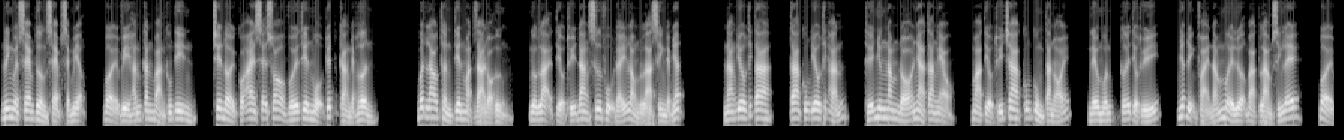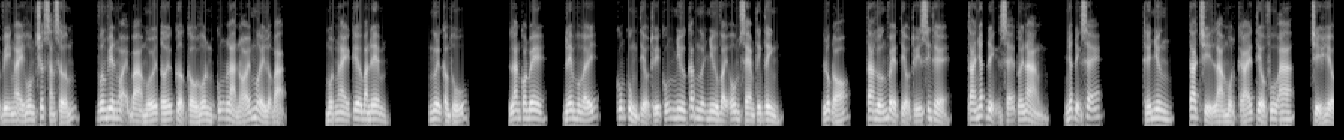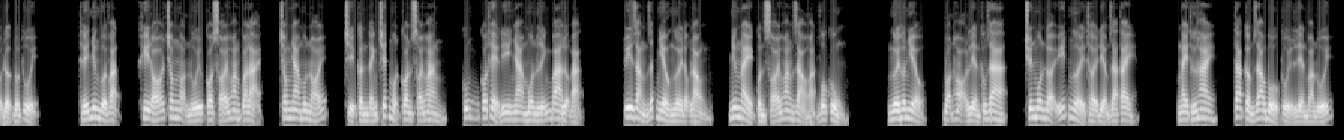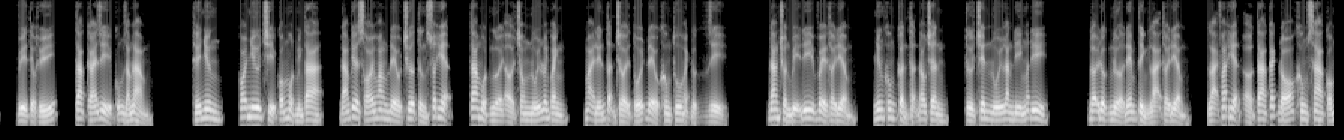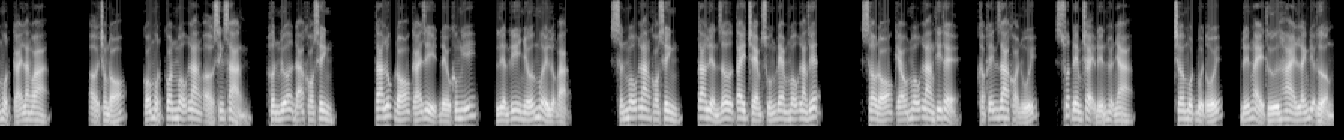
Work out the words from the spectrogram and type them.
Ninh nguyệt xem thường xẹp xẹp miệng, bởi vì hắn căn bản không tin trên đời có ai sẽ so với thiên mộ tuyết càng đẹp hơn? Bất lao thần tiên mặt già đỏ ửng, ngược lại tiểu thúy đang sư phụ đáy lòng là xinh đẹp nhất. Nàng yêu thích ta ta cũng yêu thích hắn, thế nhưng năm đó nhà ta nghèo, mà tiểu thúy cha cũng cùng ta nói, nếu muốn cưới tiểu thúy, nhất định phải nắm mười lượng bạc làm xính lễ, bởi vì ngày hôm trước sáng sớm, vương viên ngoại bà mới tới cửa cầu hôn cũng là nói mười lượng bạc. Một ngày kia ban đêm, ngươi cầm thú. Lan con bê, đêm hôm ấy, cũng cùng tiểu thúy cũng như các ngươi như vậy ôm xem tinh tinh. Lúc đó, ta hướng về tiểu thúy xin thể ta nhất định sẽ tới nàng, nhất định sẽ thế nhưng, ta chỉ là một cái tiểu phu a, chỉ hiểu được đốn tuổi. Thế nhưng vừa vặn, khi đó trong ngọn núi có sói hoang qua lại, trong nha môn nói, chỉ cần đánh chết một con sói hoang, cũng có thể đi nha môn lĩnh ba lượng bạc. Tuy rằng rất nhiều người động lòng, nhưng này quần sói hoang rào hoạt vô cùng. Người hơn nhiều, bọn họ liền không ra, chuyên môn đợi ít người thời điểm ra tay. Ngày thứ hai, ta cầm dao bổ tuổi liền vào núi, vì tiểu thúy, ta cái gì cũng dám làm. Thế nhưng, coi như chỉ có một mình ta, đám kia sói hoang đều chưa từng xuất hiện ta một người ở trong núi loanh quanh, mãi đến tận trời tối đều không thu hoạch được gì. Đang chuẩn bị đi về thời điểm, nhưng không cẩn thận đau chân, từ trên núi lăn đi ngất đi. Đợi được nửa đêm tỉnh lại thời điểm, lại phát hiện ở ta cách đó không xa có một cái lang hoa. Ở trong đó, có một con mẫu lang ở sinh sản, hơn nữa đã khó sinh. Ta lúc đó cái gì đều không nghĩ, liền ghi nhớ mười lượng bạc. Sấn mẫu lang khó sinh, ta liền giơ tay chém xuống đem mẫu lang giết. Sau đó kéo mẫu lang thi thể, khập khiễng ra khỏi núi, suốt đêm chạy đến huyện nha chờ một buổi tối, đến ngày thứ hai lãnh địa thưởng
